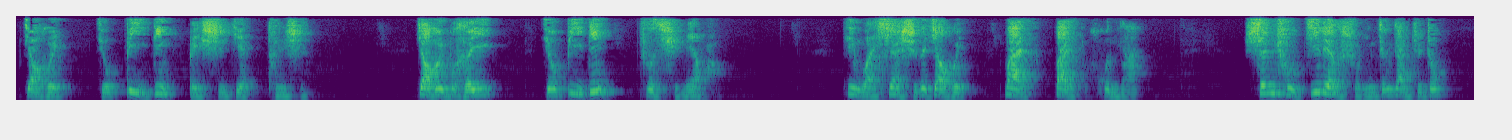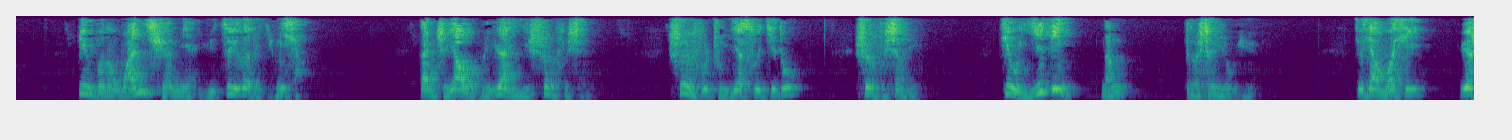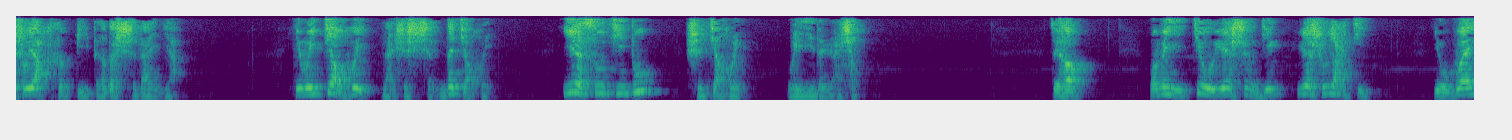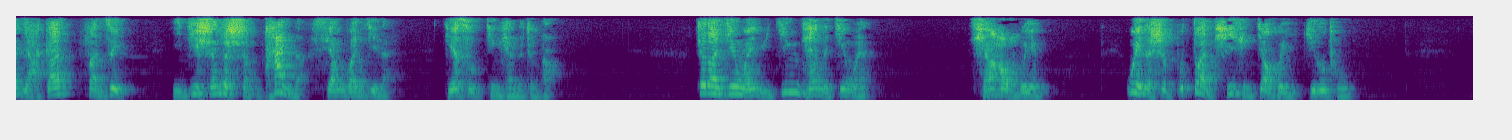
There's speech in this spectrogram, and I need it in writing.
教会就必定被世界吞噬；教会不合一，就必定自取灭亡。尽管现实的教会麦子败混杂，身处激烈的属灵征战之中，并不能完全免于罪恶的影响。但只要我们愿意顺服神，顺服主耶稣基督，顺服圣灵，就一定能得胜有余。就像摩西、约书亚和彼得的时代一样，因为教会乃是神的教会，耶稣基督是教会唯一的元首。最后，我们以旧约圣经约书亚记有关亚干犯罪以及神的审判的相关记载。结束今天的正道。这段经文与今天的经文前后呼应，为的是不断提醒教会与基督徒，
